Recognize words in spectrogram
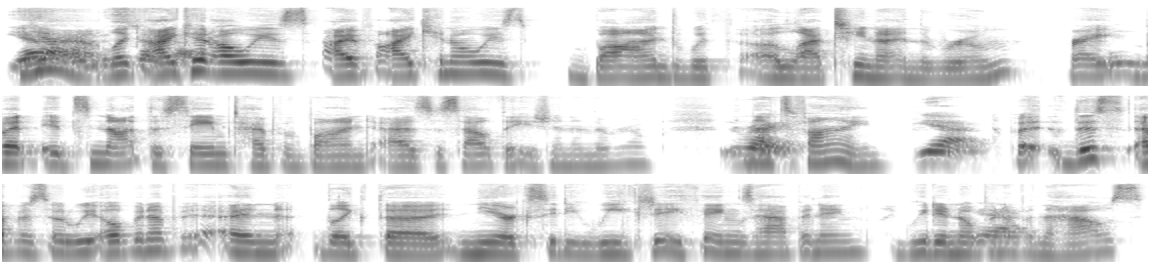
yeah, yeah, like I that. could always I've I can always bond with a Latina in the room, right? But Mhm. it's not the same type of bond as a South Asian in the room. And right. that's fine. Yeah, But this episode we open up in like the New York City weekday things happening. Like we didn't open Yeah. up in the house.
